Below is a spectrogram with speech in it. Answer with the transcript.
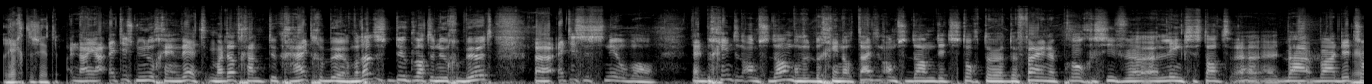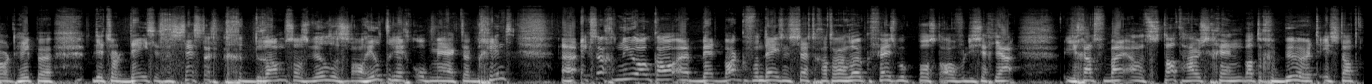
recht te zetten. Nou ja, het is nu nog geen wet, maar dat gaat natuurlijk geheid gebeuren. Maar dat is natuurlijk wat er nu gebeurt. het is een sneeuwbal. Het begint in Amsterdam, want het begint altijd in Amsterdam. Dit is toch de, de fijne, progressieve, uh, linkse stad uh, waar, waar dit soort hippe, dit soort D66-gedram, zoals Wilders het al heel terecht opmerkte, begint. Uh, ik zag nu ook al, Bert Bakker van D66 had er een leuke Facebook-post over. Die zegt, ja, je gaat voorbij aan het stadhuisgen. Wat er gebeurt is dat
